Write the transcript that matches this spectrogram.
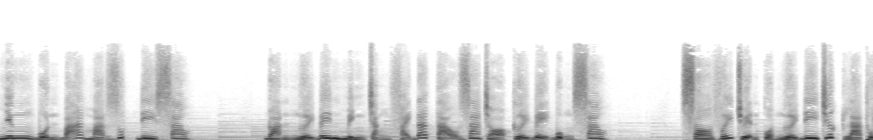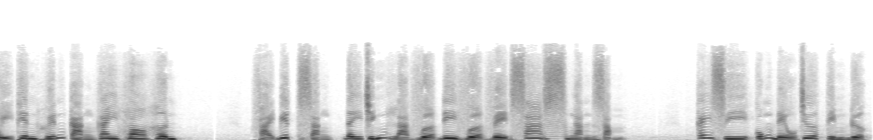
Nhưng buồn bã mà rút đi sao? Đoàn người bên mình chẳng phải đã tạo ra trò cười bể bụng sao? So với chuyện của người đi trước là Thủy Thiên Huyến càng gay ho hơn. Phải biết rằng đây chính là vừa đi vừa về xa ngàn dặm. Cái gì cũng đều chưa tìm được.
